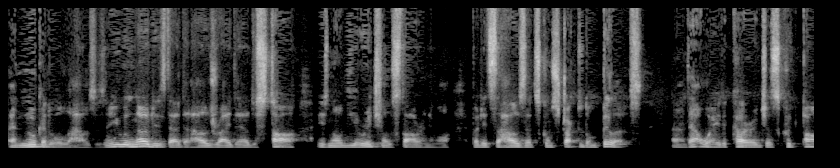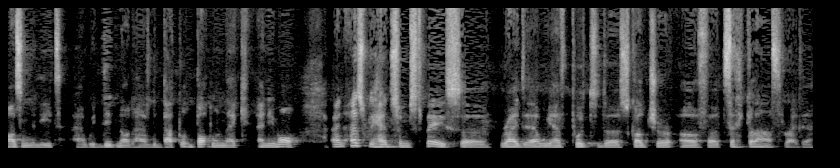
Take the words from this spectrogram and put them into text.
and look at all the houses. And you will notice that the house right there, the star, is not the original star anymore, but it's the house that's constructed on pillars. Uh, that way, the carriages could pass underneath, and we did not have the battle, bottleneck anymore. And as we had some space uh, right there, we have put the sculpture of uh, Tserclaes right there.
